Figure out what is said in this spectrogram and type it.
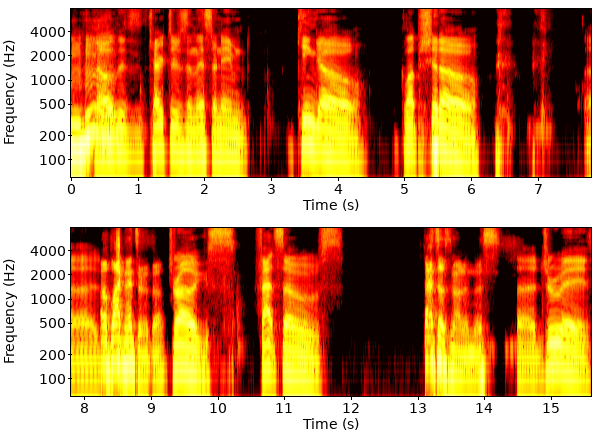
Mm-hmm. No, the characters in this are named Kingo, Glup Shido, uh, oh, Black Knight's in it though. Drugs, Fatsos, Fatso's not in this. uh, Druid,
